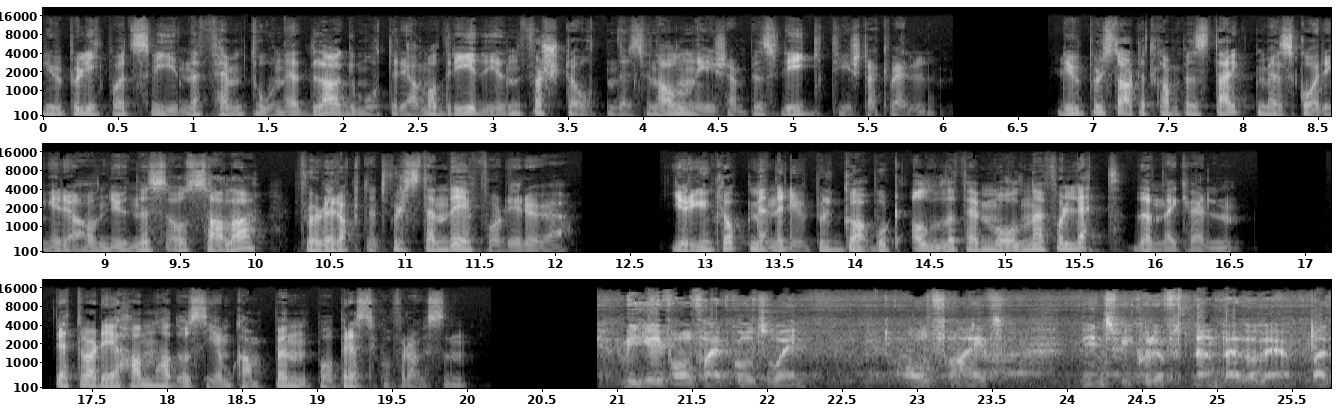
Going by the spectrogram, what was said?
Liverpool gikk på et sviende 5-2-nederlag mot Real Madrid i den første åttendelsfinalen i Champions League tirsdag kveld. Liverpool startet kampen sterkt med skåringer av Nunes og Salah, før det raknet fullstendig for de røde. Jørgen Klopp mener Liverpool ga bort alle fem målene for lett denne kvelden. Dette var det han hadde å si om kampen på pressekonferansen. We gave all five goals away. All five means we could have done better there, but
